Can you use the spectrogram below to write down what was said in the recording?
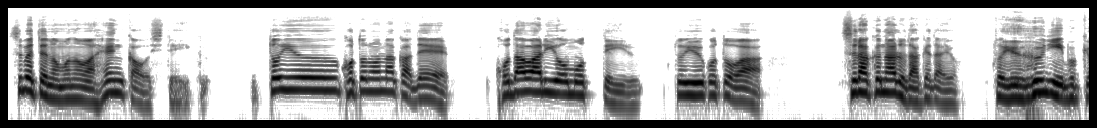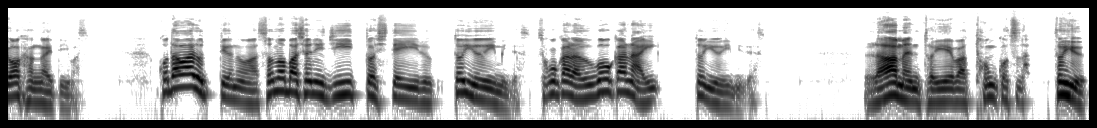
全てのものは変化をしていくということの中でこだわりを持っているということは辛くなるだけだよというふうに仏教は考えています。こだわるっていうのはその場所にじーっとしているという意味です。そこから動かないという意味です。ラーメンといえば豚骨だという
